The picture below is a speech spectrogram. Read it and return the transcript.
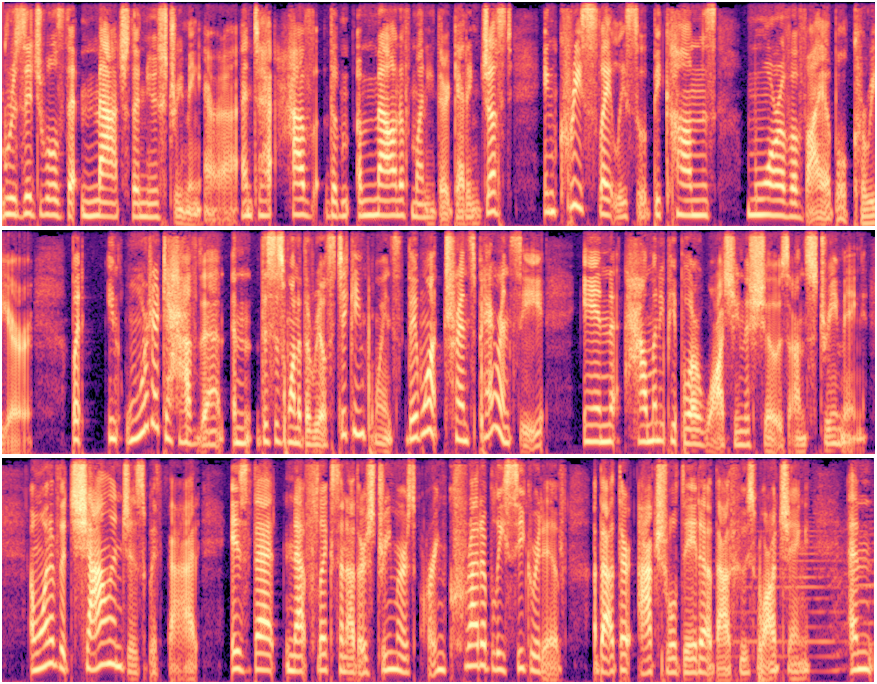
residuals that match the new streaming era and to have the amount of money they're getting just increase slightly so it becomes more of a viable career. But in order to have that, and this is one of the real sticking points, they want transparency in how many people are watching the shows on streaming. And one of the challenges with that is that Netflix and other streamers are incredibly secretive about their actual data about who's watching, and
